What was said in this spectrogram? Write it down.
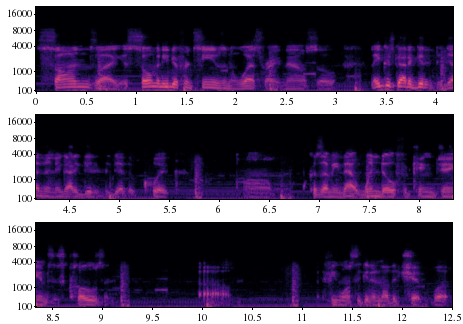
Suns, like it's so many different teams in the West right now. So Lakers got to get it together, and they got to get it together quick. Um, because I mean that window for King James is closing. Um, if he wants to get another chip, but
